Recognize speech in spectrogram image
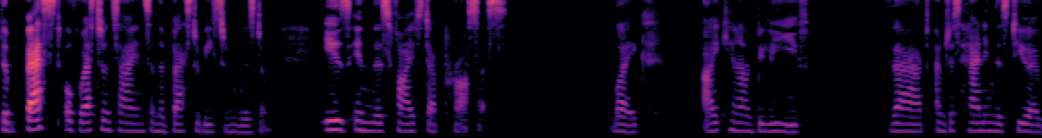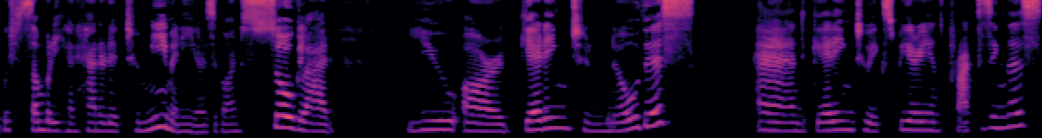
the best of Western science and the best of Eastern wisdom is in this five step process. Like, I cannot believe that I'm just handing this to you. I wish somebody had handed it to me many years ago. I'm so glad you are getting to know this and getting to experience practicing this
